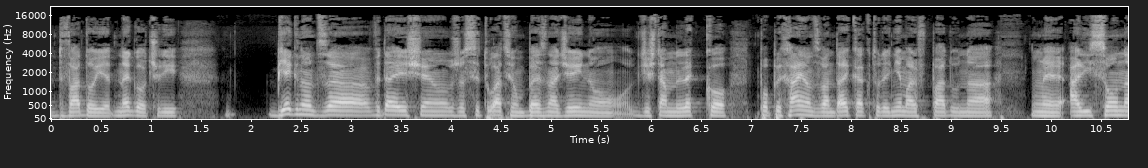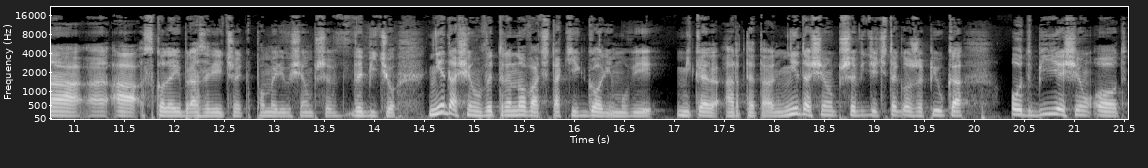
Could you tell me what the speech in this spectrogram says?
2 do 1, czyli biegnąc za, wydaje się, że sytuacją beznadziejną, gdzieś tam lekko popychając Van Dijk'a, który niemal wpadł na E, Alisona, a z kolei Brazylijczyk pomylił się przy wybiciu. Nie da się wytrenować takich goli, mówi Mikel Arteta. Nie da się przewidzieć tego, że piłka odbije się od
